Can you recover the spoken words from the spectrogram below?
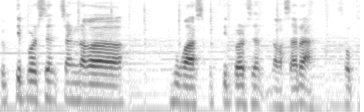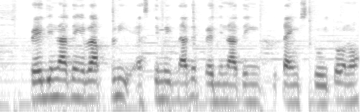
50% siyang nakabukas, 50% nakasara. So, pwede nating roughly estimate natin, pwede nating times 2 ito, no?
